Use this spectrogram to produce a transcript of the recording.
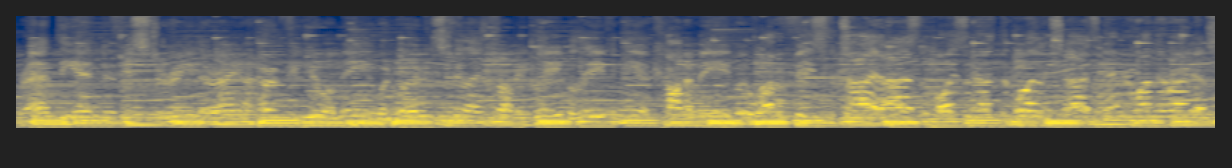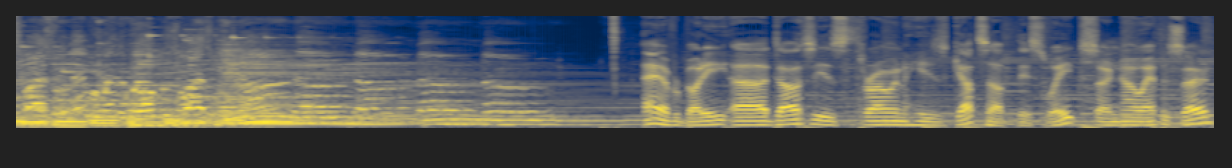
We're at the end of history. There ain't a hope for you or me. When workers philanthropically believe in the economy. But what a feast for tired eyes. The poison earth, the boiling skies, and everyone their own spies. Remember when the world was wise? Well, no, no, no. Hey everybody, uh, Darcy is throwing his guts up this week, so no episode.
